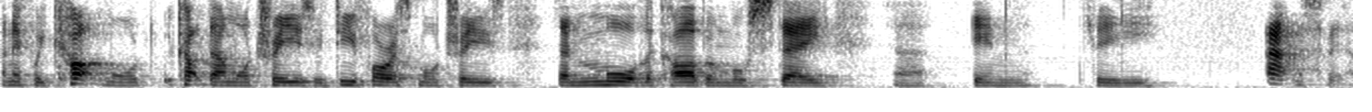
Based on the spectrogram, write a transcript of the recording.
And if we cut, more, cut down more trees, we deforest more trees, then more of the carbon will stay uh, in the atmosphere.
